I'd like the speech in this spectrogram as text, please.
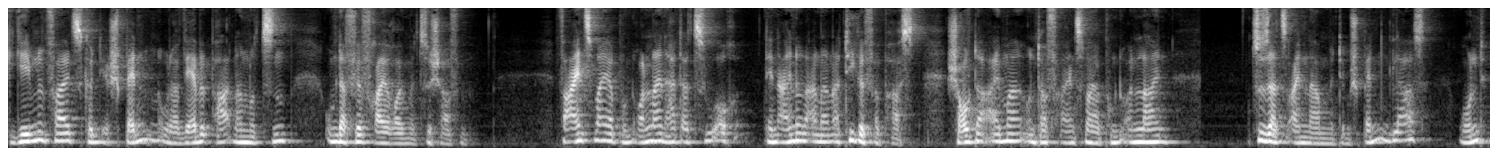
Gegebenenfalls könnt ihr Spenden oder Werbepartner nutzen, um dafür Freiräume zu schaffen. Vereinsmeier.online hat dazu auch den einen oder anderen Artikel verpasst. Schaut da einmal unter vereinsmeier.online Zusatzeinnahmen mit dem Spendenglas und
